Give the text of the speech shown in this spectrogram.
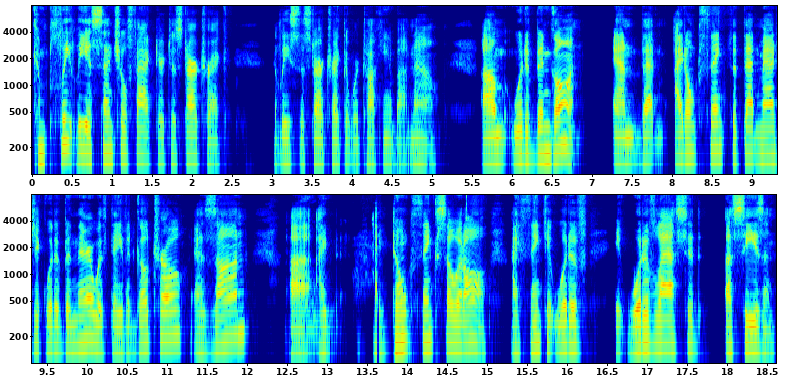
completely essential factor to Star Trek, at least the Star Trek that we're talking about now, um, would have been gone, and that I don't think that that magic would have been there with David Gautreaux as Xon. Uh, I I don't think so at all. I think it would have it would have lasted a season,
